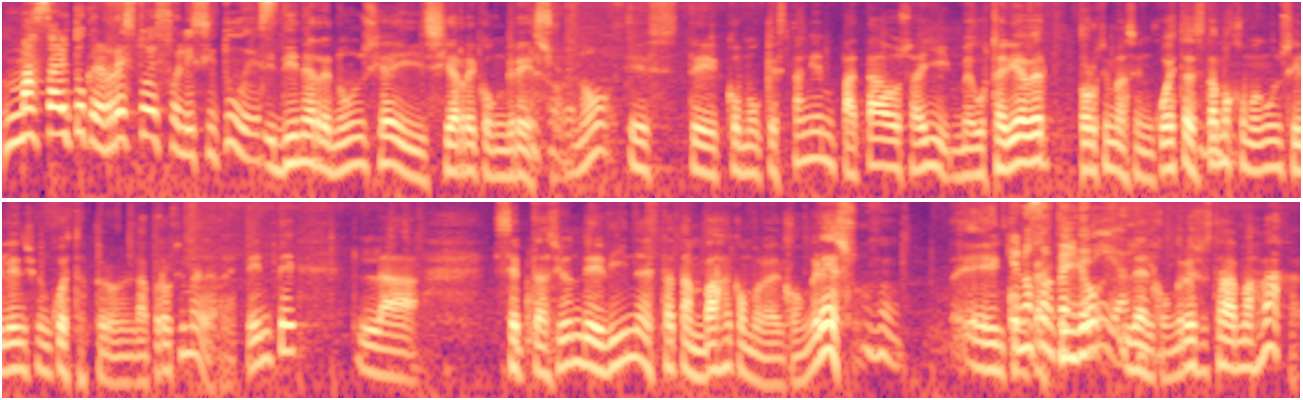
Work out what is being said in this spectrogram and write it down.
más alto que el resto de solicitudes. Dina renuncia y cierre Congreso, ¿no? Este, como que están empatados allí. Me gustaría ver próximas encuestas. Estamos como en un silencio de encuestas, pero en la próxima de repente la aceptación de Dina está tan baja como la del Congreso. En que Castillo, la del Congreso estaba más baja.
